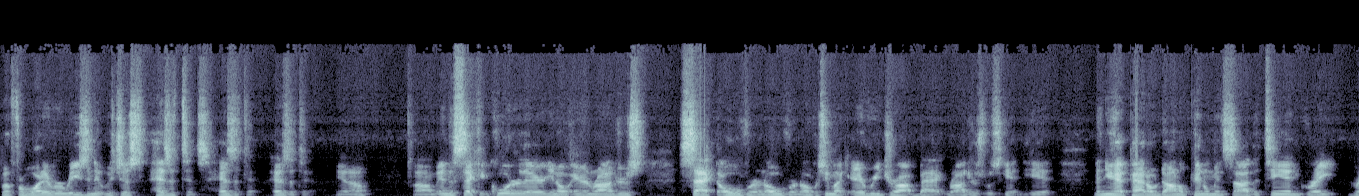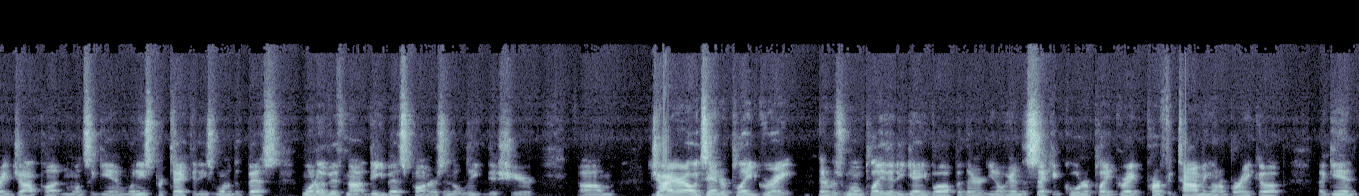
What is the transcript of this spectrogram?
But for whatever reason, it was just hesitance, hesitant, hesitant, you know. Um, in the second quarter, there, you know, Aaron Rodgers sacked over and over and over. It seemed like every drop back, Rodgers was getting hit. Then you had Pat O'Donnell pin him inside the 10. Great, great job punting once again. When he's protected, he's one of the best, one of, if not the best punters in the league this year. Um, Jaire Alexander played great. There was one play that he gave up, but there, you know, here in the second quarter, played great. Perfect timing on a breakup. Again,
